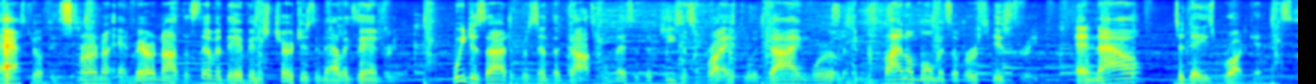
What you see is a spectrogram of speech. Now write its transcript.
pastor of the Smyrna and Maranatha Seventh day Adventist churches in Alexandria. We desire to present the gospel message of Jesus Christ to a dying world in these final moments of Earth's history. And now, today's broadcast.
